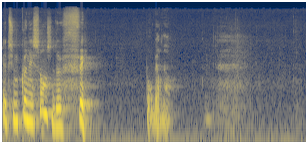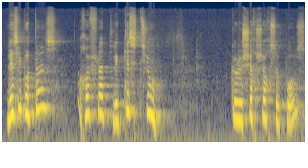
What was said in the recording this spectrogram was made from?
est une connaissance de fait pour Bernard. Les hypothèses reflètent les questions que le chercheur se pose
